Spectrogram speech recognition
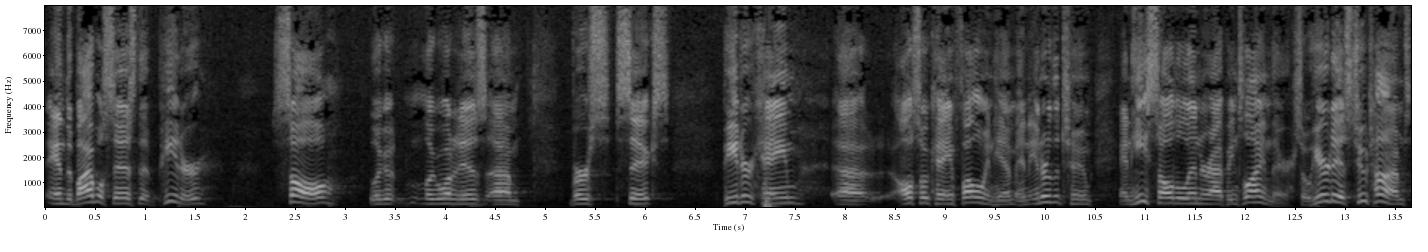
And the Bible says that Peter saw, look at, look at what it is, um, verse 6. Peter came, uh, also came following him and entered the tomb, and he saw the linen wrappings lying there. So here it is, two times.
